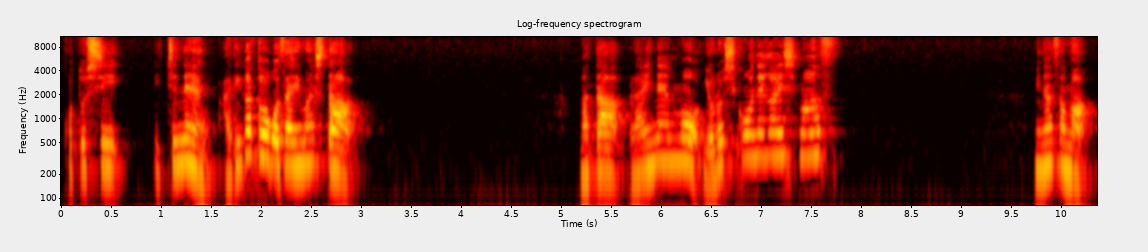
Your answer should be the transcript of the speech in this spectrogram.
今年1年ありがとうございました。また来年もよろしくお願いします。皆様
